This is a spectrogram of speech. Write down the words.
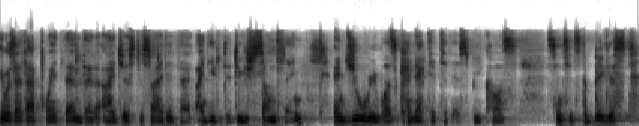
It was at that point then that I just decided that I needed to do something. And jewelry was connected to this because since it's the biggest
